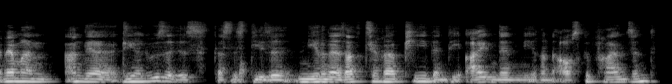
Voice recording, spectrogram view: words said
Wenn man an der Dialyse ist, das ist diese Nierenersatztherapie, wenn die eigenen Nieren ausgefallen sind,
